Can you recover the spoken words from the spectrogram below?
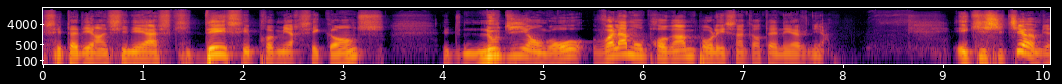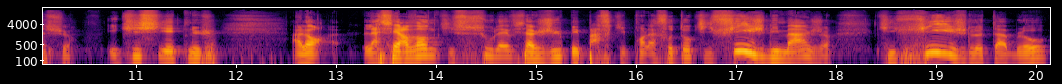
C'est-à-dire un cinéaste qui, dès ses premières séquences, nous dit en gros, voilà mon programme pour les 50 années à venir. Et qui s'y tient, bien sûr, et qui s'y est tenu. Alors, la servante qui soulève sa jupe et paf, qui prend la photo, qui fige l'image, qui fige le tableau,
